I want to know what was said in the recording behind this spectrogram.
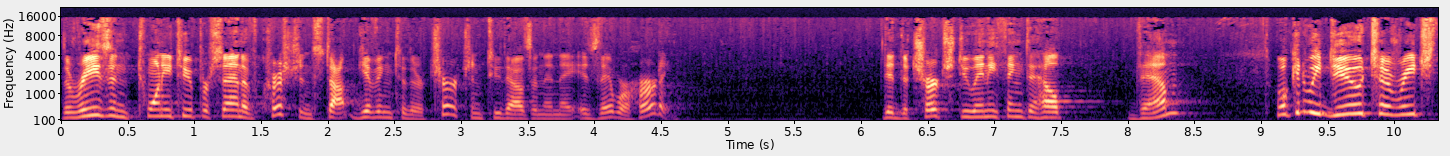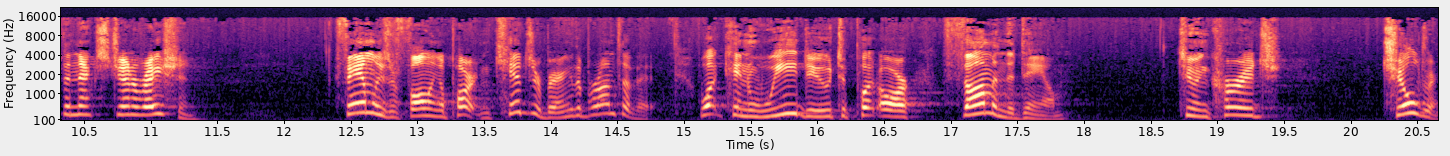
The reason 22% of Christians stopped giving to their church in 2008 is they were hurting. Did the church do anything to help them? What can we do to reach the next generation? Families are falling apart and kids are bearing the brunt of it. What can we do to put our thumb in the dam to encourage children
